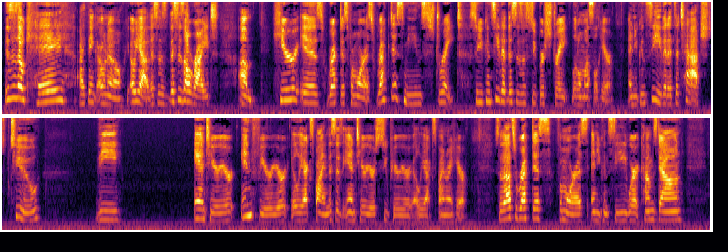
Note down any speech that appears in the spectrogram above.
This is okay. I think, oh no. Oh yeah, this is, this is all right. Um, here is rectus femoris. Rectus means straight. So you can see that this is a super straight little muscle here. And you can see that it's attached to the anterior inferior iliac spine. This is anterior superior iliac spine right here. So that's rectus femoris, and you can see where it comes down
